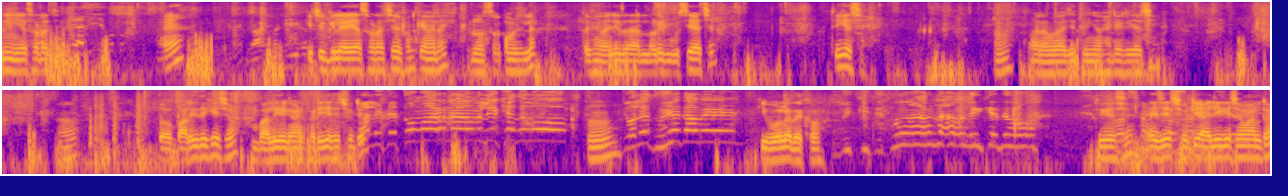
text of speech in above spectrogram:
নিয়ে শট আছে। হ্যাঁ? কিছু গিলে ইয়া শট আছে এখন ক্যামেরায় ড্রোন শট কমপ্লিট হলে। তো এখানে রাজুদা আর লড়িক বসে আছে। ঠিক আছে। হুম? আর আমরা আজ তিনজন হেঁটে হেঁটে যাচ্ছি। তো বালি দেখেছ বালি গাড়ি ফাটিয়ে যাচ্ছে ছুটে। বালিতে তোমার নাম লিখে দেবো। হুম? জলে ধুয়ে যাবে। কি বলে দেখো। তোমার নাম লিখে দেবো। ঠিক আছে এই যে ছুটি আইলি গেছে মালটা।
